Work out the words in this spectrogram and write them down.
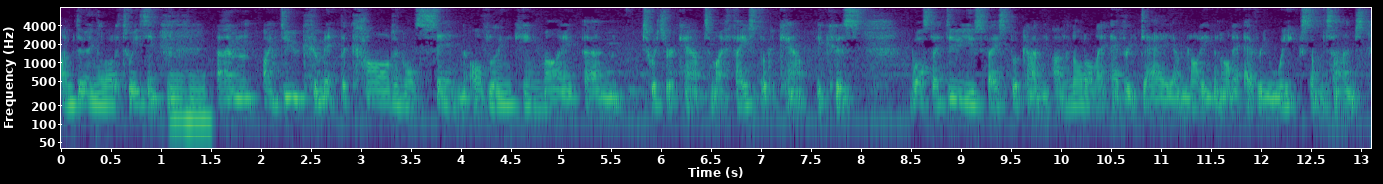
I'm doing a lot of tweeting. Mm-hmm. Um, I do commit the cardinal sin of linking my um, Twitter account to my Facebook account because whilst I do use Facebook, I'm, I'm, not on it every day. I'm not even on it every week. Sometimes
